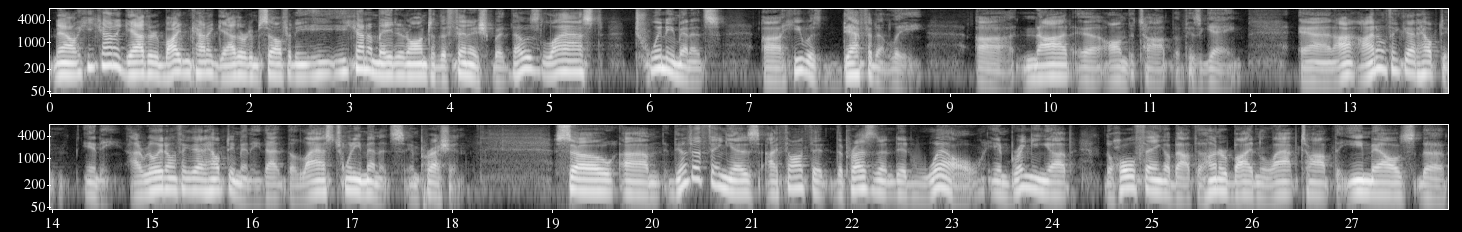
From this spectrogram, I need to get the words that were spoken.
now he kind of gathered, Biden kind of gathered himself, and he he, he kind of made it on to the finish. But those last 20 minutes, uh, he was definitely uh, not uh, on the top of his game, and I, I don't think that helped him any. I really don't think that helped him any. That the last 20 minutes impression. So um, the other thing is, I thought that the president did well in bringing up the whole thing about the Hunter Biden laptop, the emails, the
